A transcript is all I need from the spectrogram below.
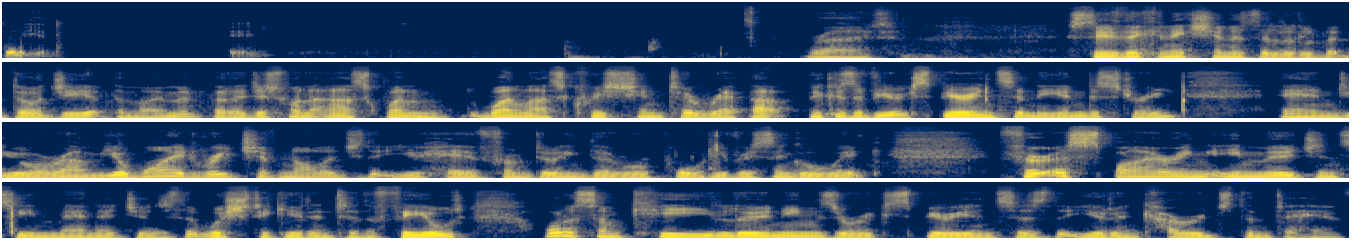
it. Right. Steve, the connection is a little bit dodgy at the moment, but I just want to ask one one last question to wrap up because of your experience in the industry and your um your wide reach of knowledge that you have from doing the report every single week for aspiring emergency managers that wish to get into the field, what are some key learnings or experiences that you'd encourage them to have?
